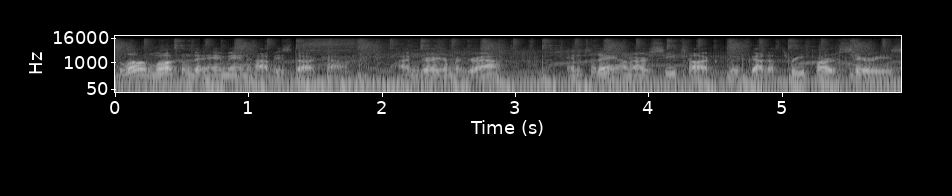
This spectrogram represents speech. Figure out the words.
Hello and welcome to amainhobbies.com. I'm Greggor McGrath, and today on RC Talk we've got a three-part series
